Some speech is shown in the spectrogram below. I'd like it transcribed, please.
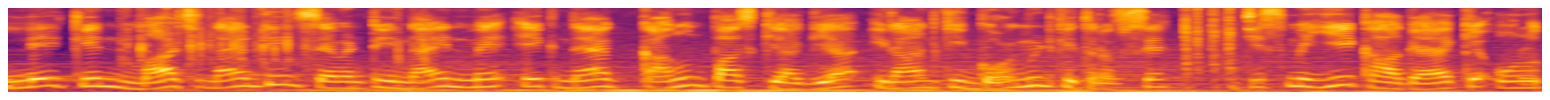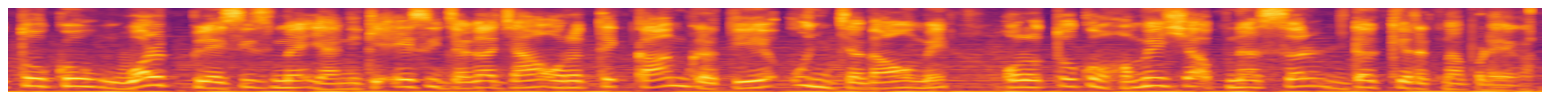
लेकिन मार्च 1979 में एक नया कानून पास किया गया ईरान की गवर्नमेंट की तरफ़ से। जिसमें ये कहा गया है कि औरतों को वर्क प्लेसेस में, यानी कि ऐसी जगह जहाँ औरतें काम करती है, उन जगहों में औरतों को हमेशा अपना सर ढक के रखना पड़ेगा।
